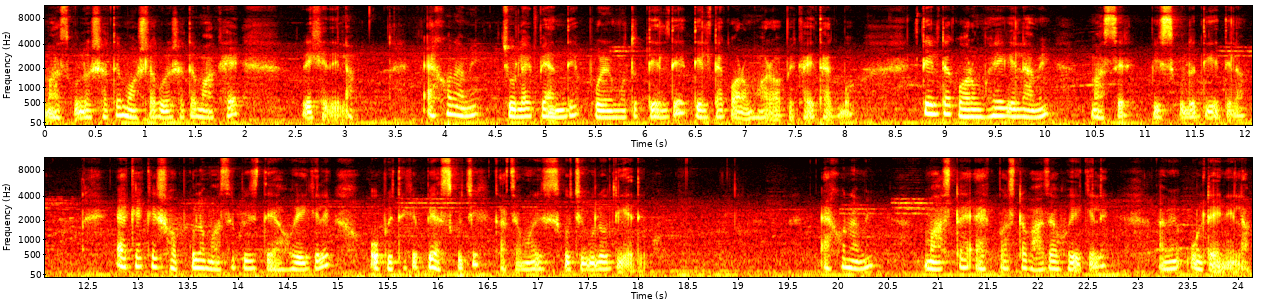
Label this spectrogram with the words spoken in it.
মাছগুলোর সাথে, মশলাগুলোর সাথে মাখায় রেখে দিলাম। এখন আমি চুলায় প্যান দিয়ে পোড়ের মতো তেল দিয়ে তেলটা গরম হওয়ার অপেক্ষায় থাকব। তেলটা গরম হয়ে গেলে আমি মাছের পিসগুলো দিয়ে দিলাম। এক একে সবগুলো মাছের পিস দেওয়া হয়ে গেলে ওপরে থেকে পেঁয়াজ কুচি, কাঁচামরিচ কুচিগুলো দিয়ে দেব। এখন আমি মাছটা এক পাশটা ভাজা হয়ে গেলে আমি উল্টাই নিলাম।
